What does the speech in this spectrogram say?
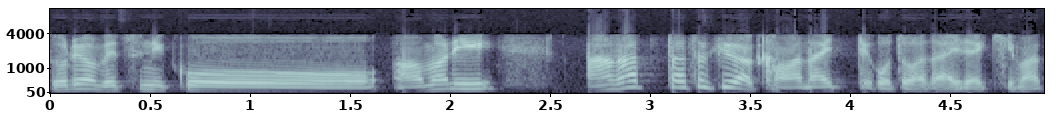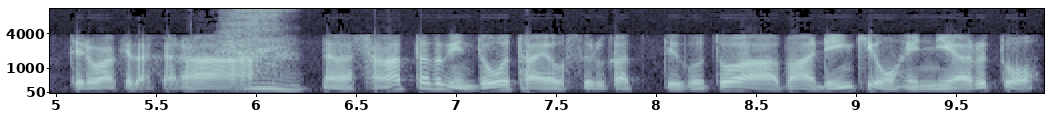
それは別にこう、あまり上がった時は買わないってことは大体決まってるわけだから、はい、だから下がった時にどう対応するかっていうことは、まあ、臨機応変にやると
